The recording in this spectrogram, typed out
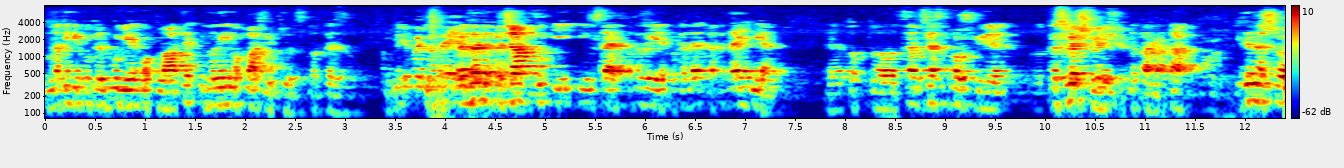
Вона тільки потребує оплати, і вони оплачують цю експертизу. Передати печатку і, все, експертиза є, ПКД є. Це все спрощує, пришвидшує питання. Так. Єдине, що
